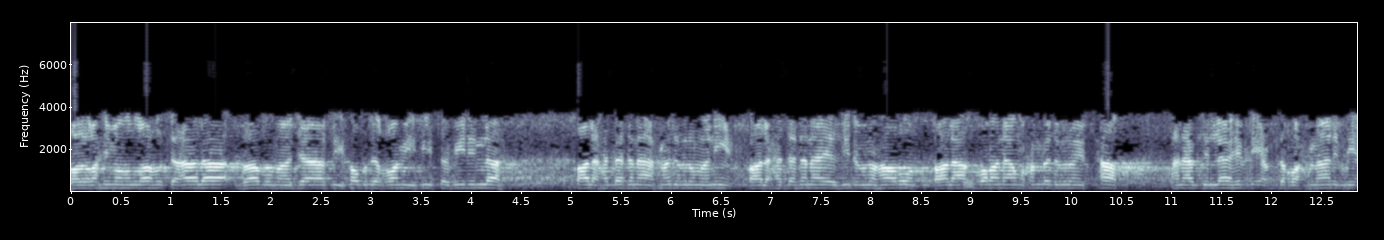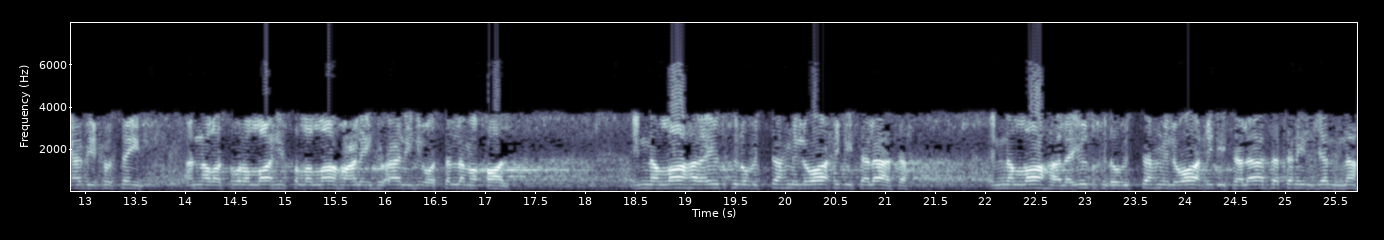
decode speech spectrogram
قال رحمه الله تعالى باب ما جاء في فضل الرمي في سبيل الله. قال حدثنا أحمد بن منيع قال حدثنا يزيد بن هارون قال أخبرنا محمد بن إسحاق عن عبد الله بن عبد الرحمن بن أبي حسين أن رسول الله صلى الله عليه وآله وسلم قال إن الله ليدخل بالسهم الواحد ثلاثة. إن الله ليدخل بالسهم الواحد ثلاثة الجنة.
